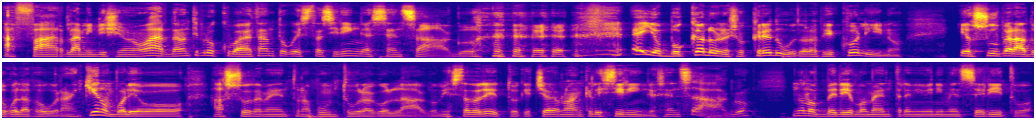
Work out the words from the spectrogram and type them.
a farla mi dicevano guarda non ti preoccupare tanto questa siringa è senza ago. E io boccalone ci ho creduto da piccolino e ho superato quella paura. Anch'io non volevo assolutamente una puntura con l'ago. Mi è stato detto che c'erano anche le siringhe senza ago non lo vedevo mentre mi veniva inserito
